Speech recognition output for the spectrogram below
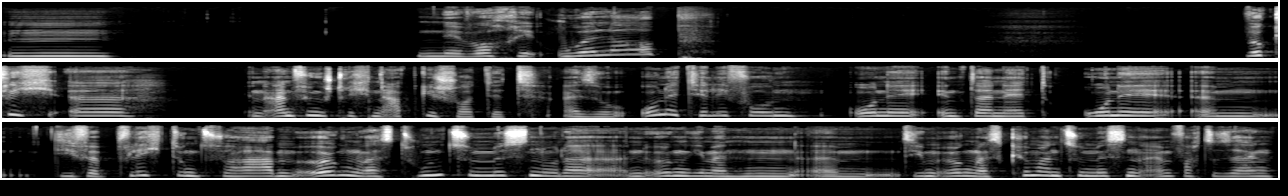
Hm, eine Woche Urlaub. Wirklich äh, in Anführungsstrichen abgeschottet. Also ohne Telefon, ohne Internet, ohne ähm, die Verpflichtung zu haben, irgendwas tun zu müssen oder an irgendjemanden ähm, sich um irgendwas kümmern zu müssen. Einfach zu sagen,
